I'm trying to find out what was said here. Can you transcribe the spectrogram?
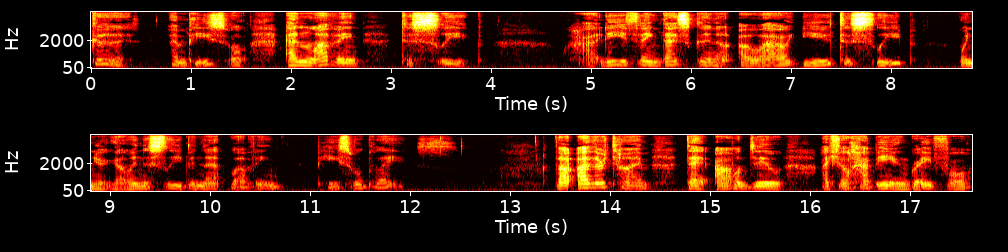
good and peaceful and loving to sleep. How do you think that's going to allow you to sleep when you're going to sleep in that loving, peaceful place? The other time that I'll do, I feel happy and grateful,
